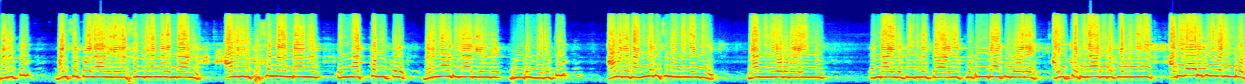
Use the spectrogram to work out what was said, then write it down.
നടത്തും മത്സ്യത്തൊഴിലാളികളുടെ സങ്കടങ്ങൾ എന്താണ്? അവരുടെ പ്രശ്നങ്ങൾ എന്താണ്? എന്ന് അക്കമിട്ട് ഭരണാധികാരികളുടെ മുമ്പിൽ നിരത്തും അവരത് അനുവദിച്ചു തന്നില്ലെങ്കിൽ ഞാൻ നിങ്ങളോട് പറയുന്നു രണ്ടായിരത്തി ഇരുപത്തി ആറിൽ കൊടുങ്കാറ്റ് പോലെ ഐക്യജനാധിപത്യ മുന്നണി അധികാരത്തിൽ വരുമ്പോൾ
